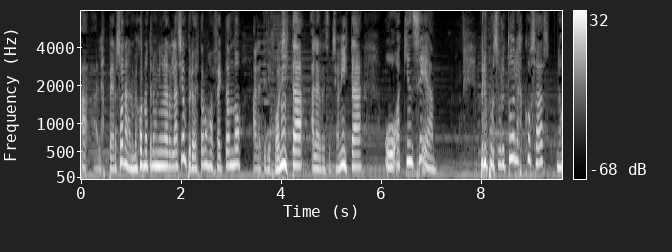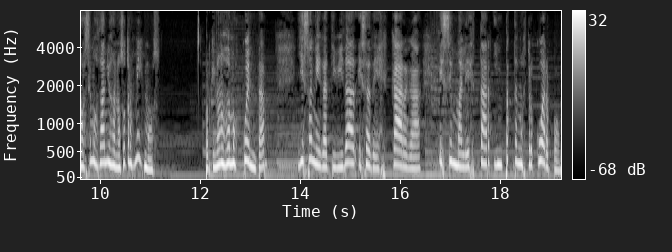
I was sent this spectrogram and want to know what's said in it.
a, las personas, a lo mejor no tenemos ninguna relación, pero estamos afectando a la telefonista, a la recepcionista o a quien sea. Pero por sobre todas las cosas, nos hacemos daños a nosotros mismos, porque no nos damos cuenta y esa negatividad, esa descarga, ese malestar impacta en nuestro cuerpo.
